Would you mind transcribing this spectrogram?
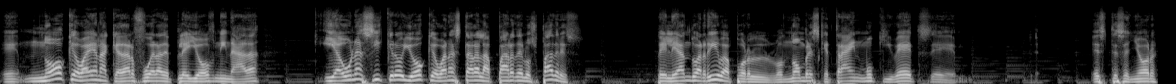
Eh, no que vayan a quedar fuera de playoff ni nada. Y aún así creo yo que van a estar a la par de los padres. Peleando arriba por los nombres que traen. Mookie Betts, este señor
